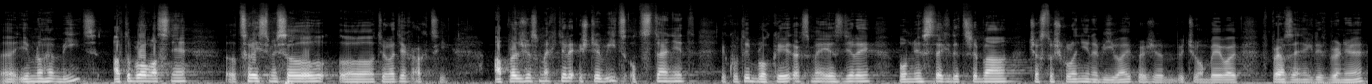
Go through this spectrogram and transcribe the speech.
eh, je mnohem víc. A to bylo vlastně celý smysl eh, těchto těch akcí. A protože jsme chtěli ještě víc odstranit jako ty bloky, tak jsme jezdili po městech, kde třeba často školení nebývají, protože většinou bývají v Praze, někdy v Brně.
